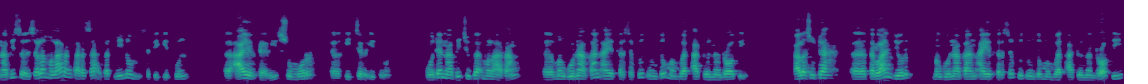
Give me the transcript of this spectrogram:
Nabi SAW melarang para sahabat minum sedikit pun eh, air dari sumur eh, hijr itu. Kemudian Nabi juga melarang menggunakan air tersebut untuk membuat adonan roti. Kalau sudah e, terlanjur menggunakan air tersebut untuk membuat adonan roti,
